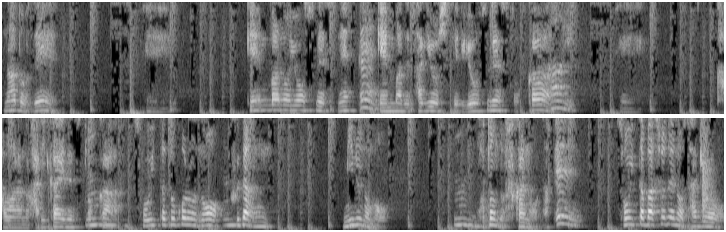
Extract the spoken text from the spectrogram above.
などで、えー現場の様子ですね、ええ現場で作業している様子ですとか、はい。えー瓦の張り替えですとか、うんそういったところのうん普段見るのもうん。ほとんど不可能な、ええ。そういった場所での作業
